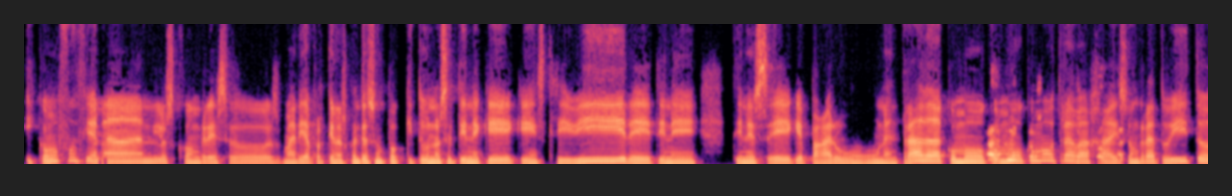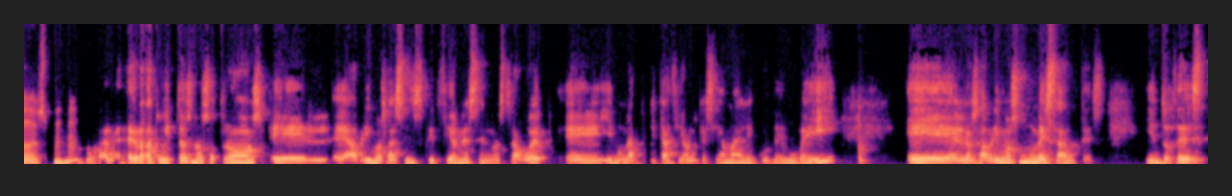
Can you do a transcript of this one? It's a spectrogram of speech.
¿Y cómo funcionan los congresos, María? Porque nos cuentes un poquito, uno se tiene que, inscribir, eh, tiene, tienes eh, que pagar una entrada, ¿cómo, cómo, cómo trabaja? ¿Son gratuitos? Totalmente gratuitos. Nosotros eh, abrimos las inscripciones en nuestra web y en una aplicación que se llama LQDVI. Los abrimos un mes antes. Y entonces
